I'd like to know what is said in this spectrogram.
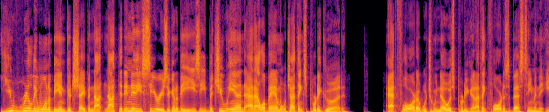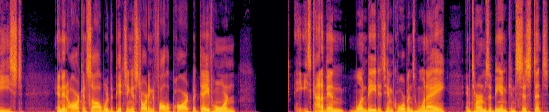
You really want to be in good shape, and not not that any of these series are going to be easy, but you end at Alabama, which I think is pretty good, at Florida, which we know is pretty good. I think Florida's the best team in the East and then Arkansas, where the pitching is starting to fall apart, but Dave Horn, he's kind of been one B to Tim Corbin's one A in terms of being consistent.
